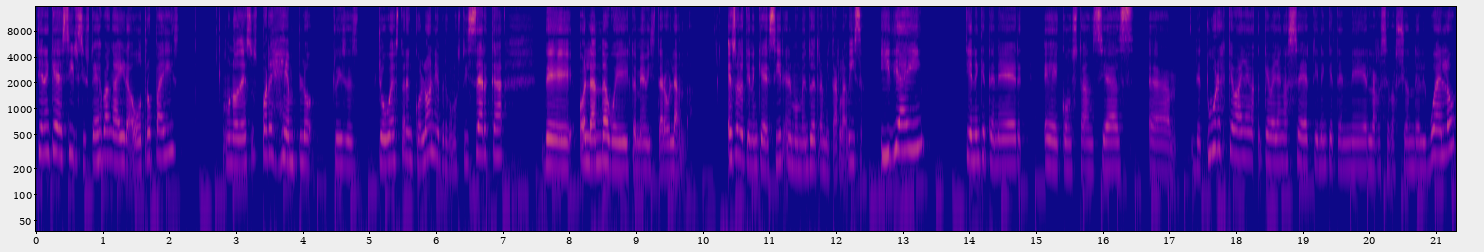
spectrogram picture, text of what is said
Tienen que decir si ustedes van a ir a otro país. Uno de esos, por ejemplo, tú dices, yo voy a estar en Colonia, pero como estoy cerca de Holanda, voy a ir también a visitar Holanda. Eso lo tienen que decir en el momento de tramitar la visa. Y de ahí tienen que tener eh, constancias eh, de tours que vayan, que vayan a hacer, tienen que tener la reservación del vuelo,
